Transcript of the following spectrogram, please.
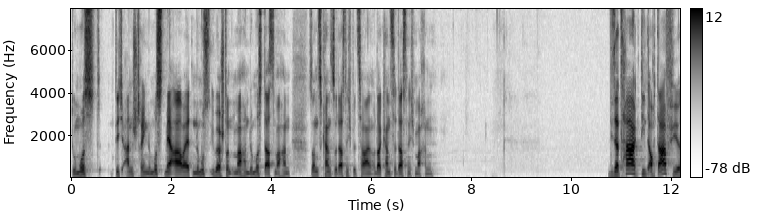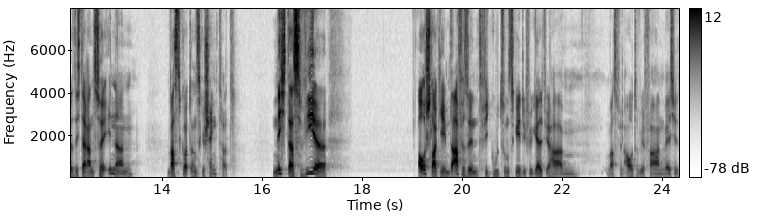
Du musst dich anstrengen, du musst mehr arbeiten, du musst Überstunden machen, du musst das machen, sonst kannst du das nicht bezahlen oder kannst du das nicht machen. Dieser Tag dient auch dafür, sich daran zu erinnern, was Gott uns geschenkt hat. Nicht, dass wir ausschlaggebend dafür sind, wie gut es uns geht, wie viel Geld wir haben, was für ein Auto wir fahren, welche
